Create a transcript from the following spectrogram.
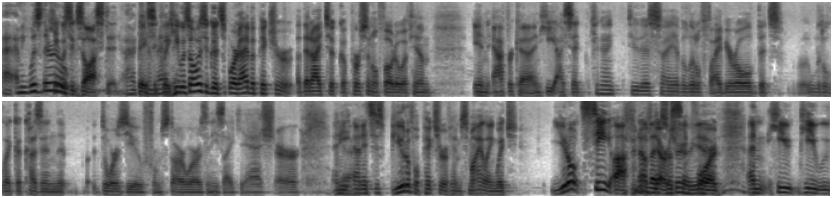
I mean, was there? he a- was exhausted basically imagine. he was always a good sport i have a picture that i took a personal photo of him in africa and he i said can i do this i have a little five year old that's a little like a cousin that adores you from star wars and he's like yeah sure and he and it's this beautiful picture of him smiling which you don't see often No, of Harrison true, yeah. Ford, and he he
